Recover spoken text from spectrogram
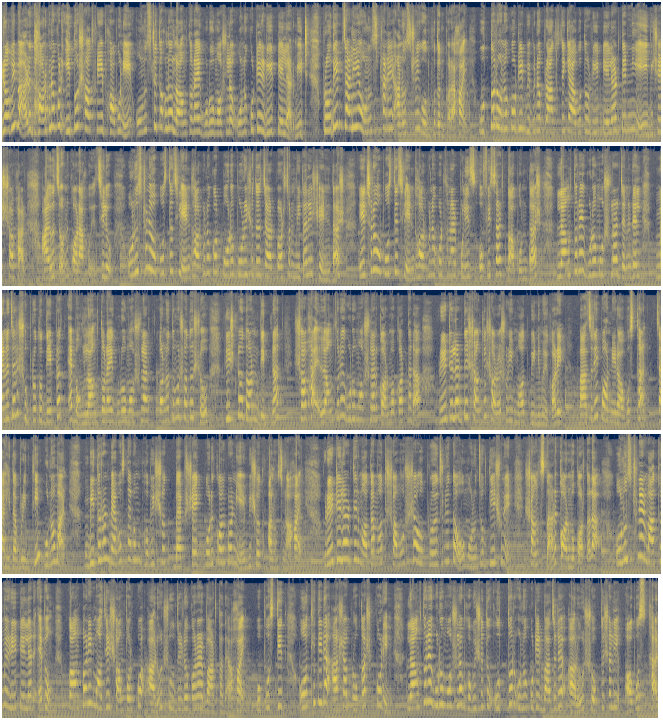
রবিবার ধর্মনগর ইতো সাধনী ভবনে অনুষ্ঠিত হলো লংতরায় গুরু মশলা অনুকুটি রিটেলার মিট প্রদীপ জ্বালিয়ে অনুষ্ঠানের আনুষ্ঠানিক উদ্বোধন করা হয়। উত্তর অনুকোটির বিভিন্ন প্রান্ত থেকে আগত রিটেলারদের নিয়ে এই বিশেষ সভার আয়োজন করা হয়েছিল। অনুষ্ঠানে উপস্থিত ছিলেন ধর্মনগর পৌর পরিষদের চেয়ারপারসন মিতালি সেন দাস। এছাড়াও উপস্থিত ছিলেন ধর্মনগর থানার পুলিশ অফিসার তপন দাস। লংতরায় গুঁড়ো মশলার জেনারেল ম্যানেজার সুব্রত দেবনাথ এবং লংতরায় গুঁড়ো মশলার অন্যতম সদস্য কৃষ্ণদন দেবনাথ। সভায় লংতরে গুঁড়ো মশলার কর্মকর্তারা রিটেলারদের সঙ্গে সরাসরি মত বিনিময় করেন। বাজারে পণ্যের অবস্থান, চাহিদা বৃদ্ধি, গুণমান, বিতরণ ব্যবস্থা এবং ভবিষ্যৎ ব্যবসায়িক পরিকল্পনা নিয়ে বিশদ আলোচনা হয়। রিটেলারদের মতামত, সমস্যা ও প্রয়োজনীয়তাও মনোযোগ দিয়ে শুনেন সংস্থার কর্মকর্তারা। অনুষ্ঠানের মাধ্যমে রিটেলার এবং কোম্পানির মধ্যে সম্পর্ক আরও সুদৃঢ় করার বার্তা দেওয়া হয়। উপস্থিত অতিথিরা আশা প্রকাশ করেন। লংতরে গুঁড়ো মশলা ভবিষ্যতে উত্তর ঊনকোটির বাজারে আরও শক্তিশালী অবস্থান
